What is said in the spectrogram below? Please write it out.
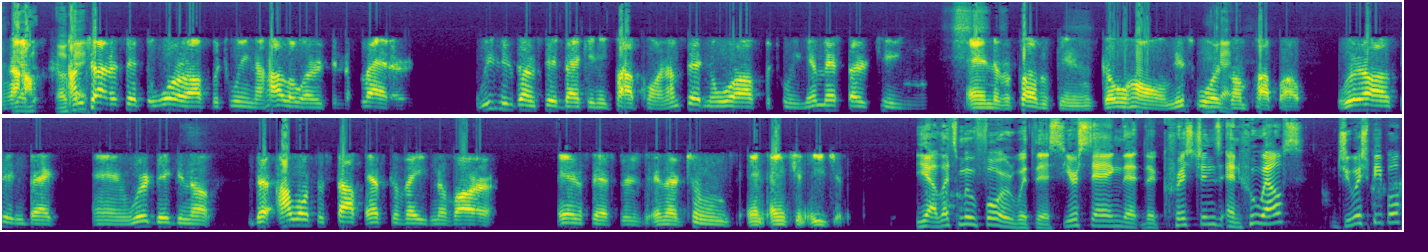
No. Yeah, no- okay. I'm trying to set the war off between the hollow earth and the flat earth. We just gonna sit back and eat popcorn. I'm setting the war off between MS-13 and the Republicans. Go home. This war is Okay. gonna pop off. We're all sitting back and we're digging up. The, I want to stop excavating of our ancestors and their tombs in ancient Egypt. Yeah, let's move forward with this. You're saying that the Christians and who else? Jewish people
